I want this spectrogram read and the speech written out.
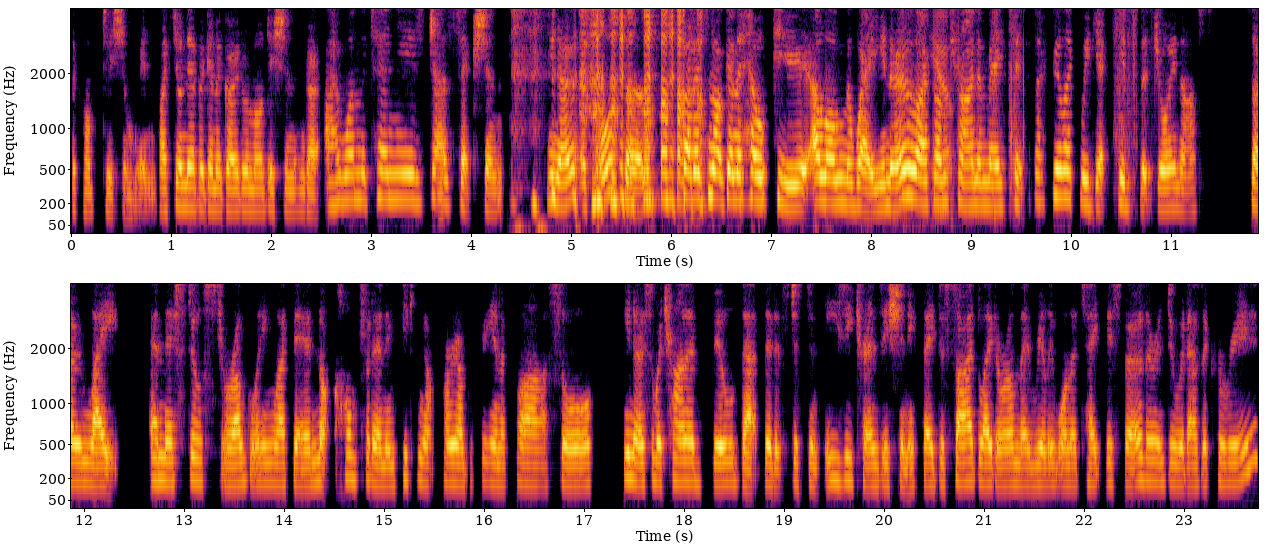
the competition win. Like you're never going to go to an audition and go, I won the 10 years jazz section. You know, it's awesome, but it's not going to help you along the way. You know, like I'm trying to make it because I feel like we get kids that join us so late and they're still struggling, like they're not confident in picking up choreography in a class or, you know, so we're trying to build that, that it's just an easy transition. If they decide later on they really want to take this further and do it as a career,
